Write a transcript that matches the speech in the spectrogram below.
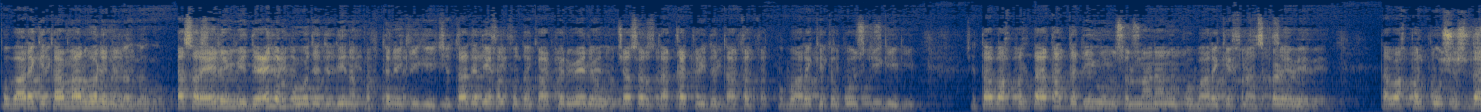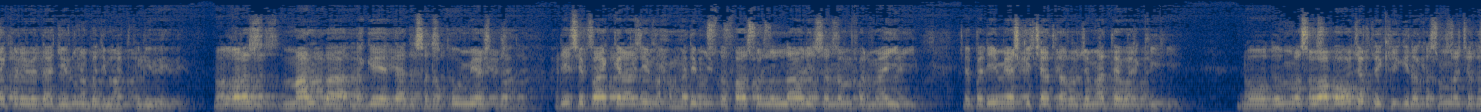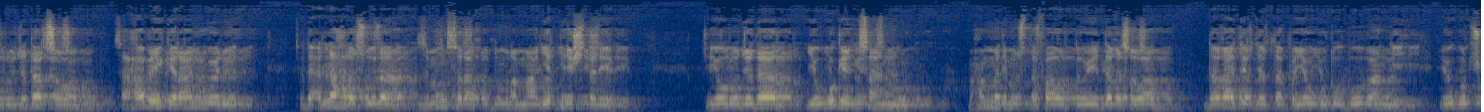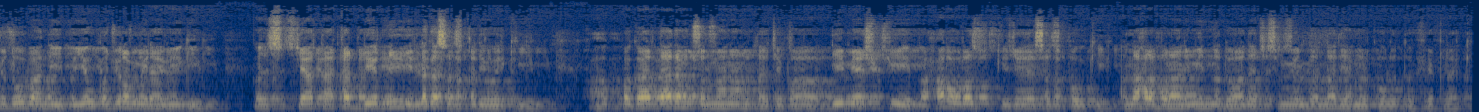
په باره کې تا مال ولې نه لګو چا سره علم وي د علم په وجه د دینه پوښتنه کېږي چې تا د دې خلکو د کافر ویلې وو چا سره طاقت وي د طاقت په باره کې تپوس کېږي چې تا به خپل طاقت د دې مسلمانانو په باره کې خلاص کړی وي تا به خپل کوشش دا کړی وی دا جیلونه به دی مات کړی وی نو الغرض مال به لګی دا د صدقو میشت ده حدیث پاک کې راځي محمد مصطفی صلی الله علیه وسلم فرمایي چې په دې میشت کې چاته روزه ماته ورکی نو د عمر ثواب او اجر د کیږي لکه څومره چې د روزدار ثواب صحابه کرام ویل چې د الله رسوله زمون سره خو دومره مالیت نشته دی چې یو روزدار یو وګ انسان مړ کو محمد مصطفی ورته وی دغه ثواب دغه اجر درته په یو ګټو بو باندې یو ګټ شو دو باندې په یو کو جرم ملاویږي کله چې طاقت ډیر نه وي لګه صدقه دی ورکی حق پکار دا د مسلمانانو ته چې په دې میش کې په هر ورځ کې جای صدقه وکړي الله رب العالمین نه دعا ده چې سمول د الله دې عمل کولو توفیق راکړي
